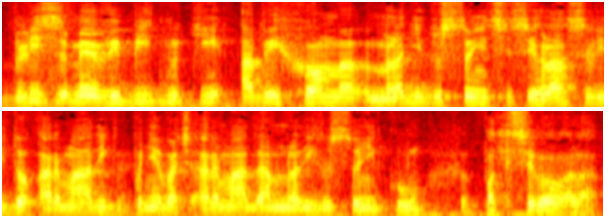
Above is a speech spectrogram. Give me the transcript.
byli jsme vybídnuti, abychom mladí důstojníci si hlásili do armády, poněvadž armáda mladých důstojníků potřebovala.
